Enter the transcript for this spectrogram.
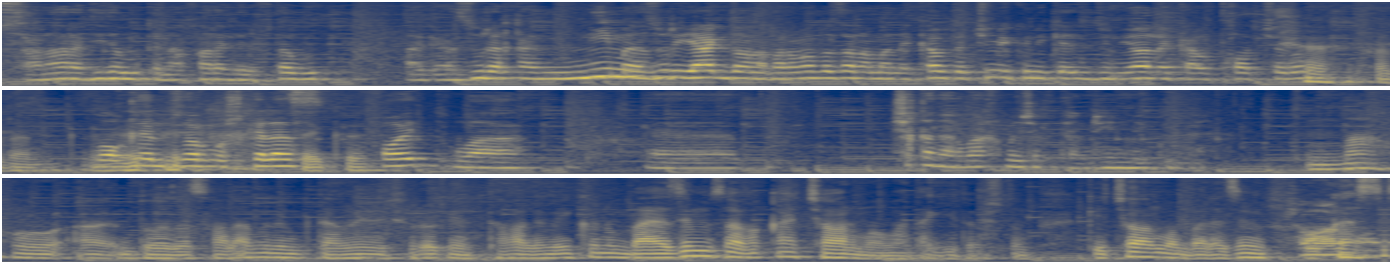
سنا را دیدم که نفر گرفته بود. اگر اون رقم نیم از اون یک دانه برای ما بزنم من نکاوت چی می‌کنی که از دنیا نکاوت خواد خدا واقعا بسیار مشکل است. فایت و چقدر وقت میشه که تمرین می‌کنه؟ ما خو 12 ساله بودم که تمرین شروع کردم تا حالا می‌کنم. بعد از این مسابقه چهار ماه آمدگی داشتم که چهار ماه بعد از این فوکس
